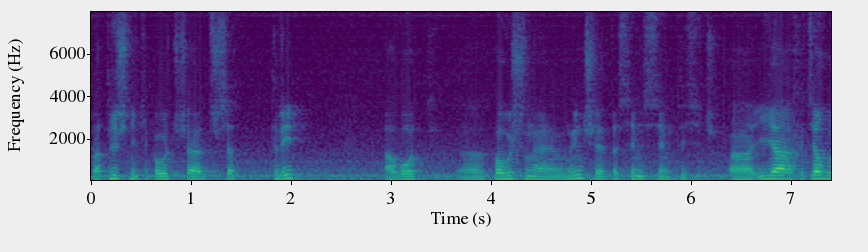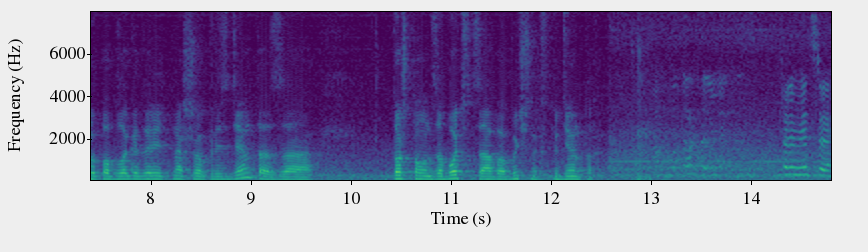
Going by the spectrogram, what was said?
Отличники получают 63, а вот э, повышенная нынче это 77 тысяч. Э, И я хотел бы поблагодарить нашего президента за то, что он заботится об обычных студентах. ақбота сәлеметсіз сәлеметсіз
